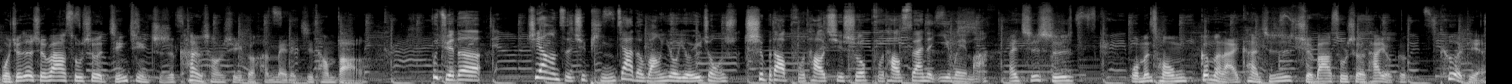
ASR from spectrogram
我觉得学霸宿舍仅仅只是看上去一个很美的鸡汤罢了，不觉得？这样子去评价的网友有一种吃不到葡萄去说葡萄酸的意味吗？哎，其实我们从根本来看，其实学霸宿舍它有个特点，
